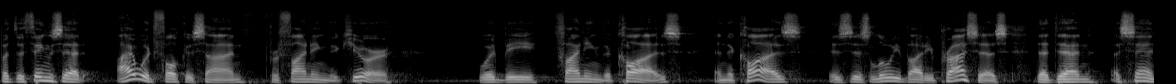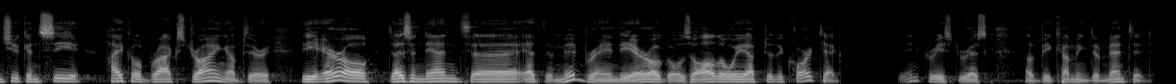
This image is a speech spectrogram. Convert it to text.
But the things that I would focus on for finding the cure would be finding the cause, and the cause is this Lewy body process that then ascends. You can see Heiko Braak's drawing up there. The arrow doesn't end uh, at the midbrain, the arrow goes all the way up to the cortex increased risk of becoming demented.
